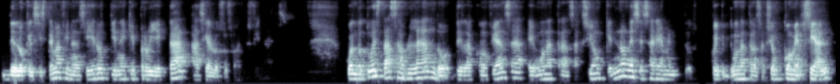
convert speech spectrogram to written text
de lo que el sistema financiero tiene que proyectar hacia los usuarios cuando tú estás hablando de la confianza en una transacción que no necesariamente, una transacción comercial,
